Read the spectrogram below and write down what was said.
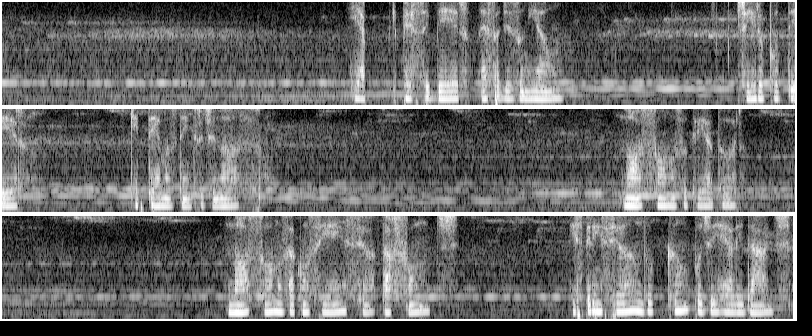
e, é, e perceber essa desunião tira o poder que temos dentro de nós. Nós somos o Criador. Nós somos a consciência da fonte experienciando o campo de realidade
